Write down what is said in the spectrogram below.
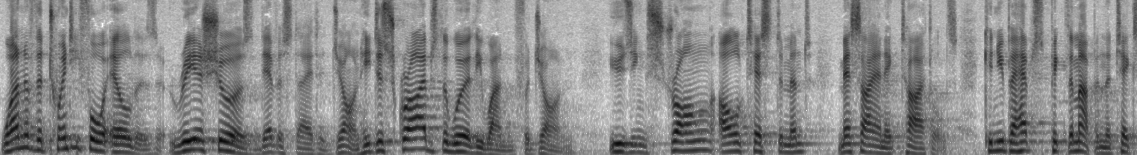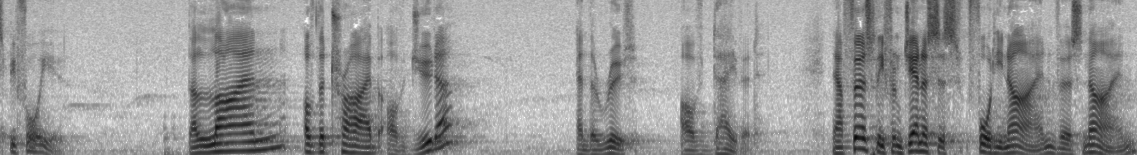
one of the 24 elders reassures devastated John. He describes the worthy one for John using strong Old Testament messianic titles. Can you perhaps pick them up in the text before you? The lion of the tribe of Judah and the root of David. Now, firstly, from Genesis 49, verse 9,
